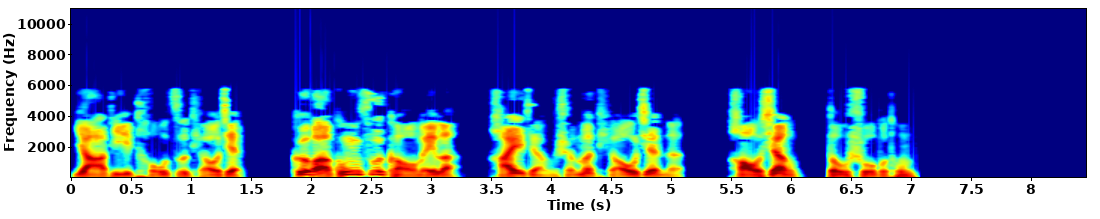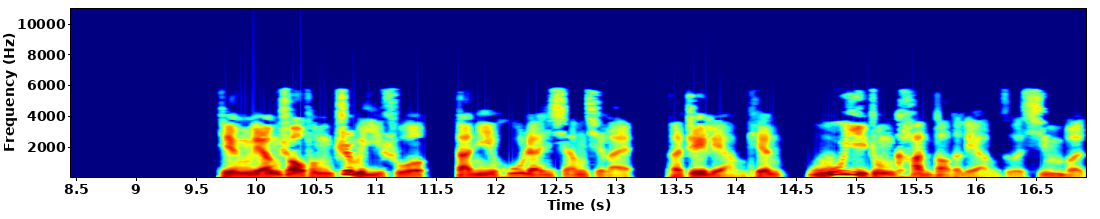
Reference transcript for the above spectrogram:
压低投资条件，可把公司搞没了。还讲什么条件呢？好像都说不通。听梁少峰这么一说，丹尼忽然想起来，他这两天无意中看到的两则新闻。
